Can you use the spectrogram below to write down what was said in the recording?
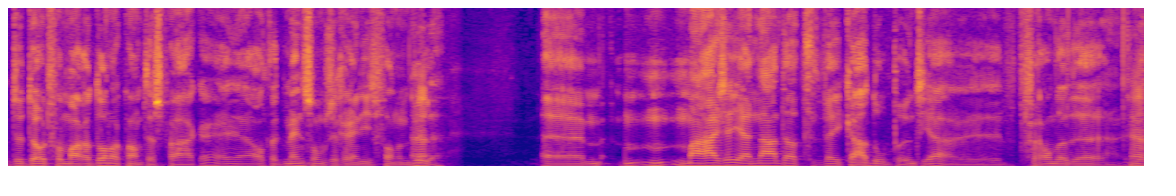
de dood van Maradona kwam ter sprake. Altijd mensen om zich heen die iets van hem willen. M- maar hij zei, ja, na dat WK-doelpunt, ja, eh, veranderde eh, Ja.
